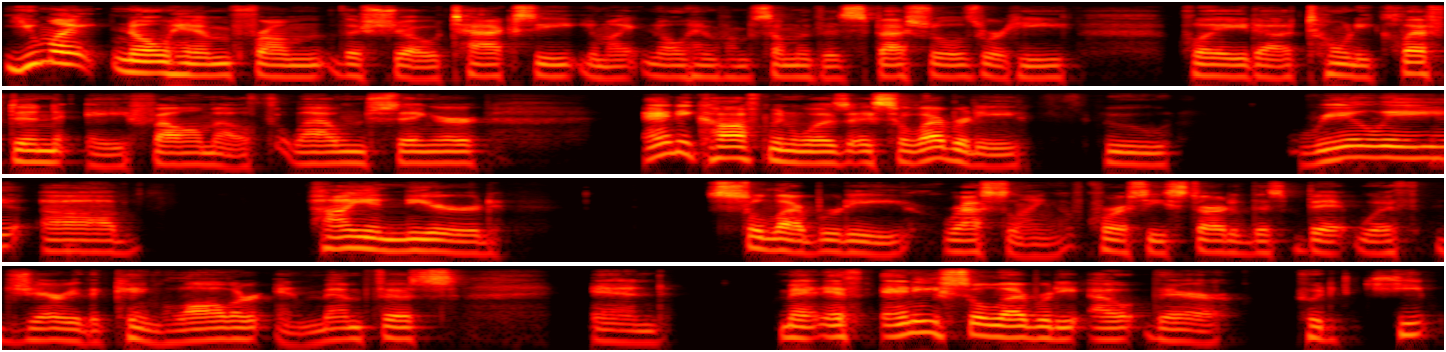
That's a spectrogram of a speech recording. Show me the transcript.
You might know him from the show Taxi. You might know him from some of his specials where he played uh, Tony Clifton, a foul mouthed lounge singer. Andy Kaufman was a celebrity who really uh, pioneered celebrity wrestling. Of course, he started this bit with Jerry the King Lawler in Memphis. And man, if any celebrity out there could keep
